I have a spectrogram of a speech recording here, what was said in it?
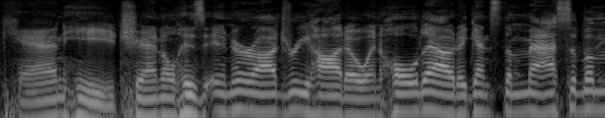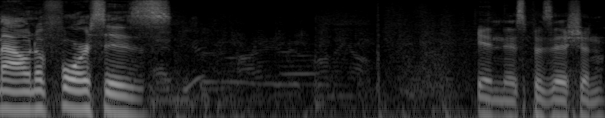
Can he channel his inner Audrey Hotto and hold out against the massive amount of forces in this position?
